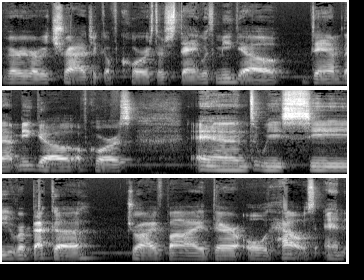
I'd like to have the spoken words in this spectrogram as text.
Very, very tragic, of course. They're staying with Miguel. Damn that Miguel, of course. And we see Rebecca drive by their old house and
